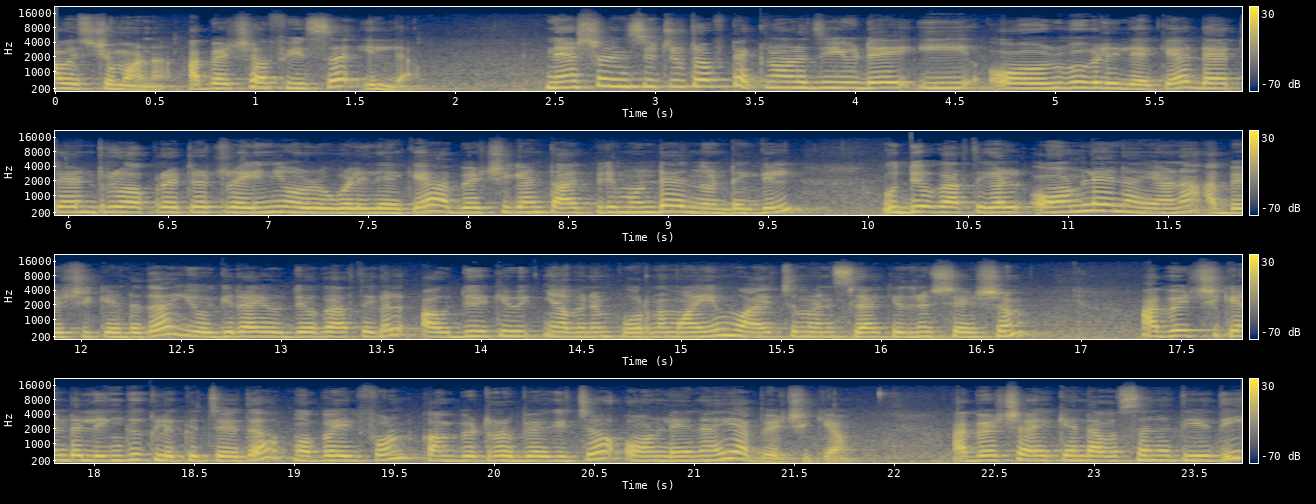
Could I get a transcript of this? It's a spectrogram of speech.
ആവശ്യമാണ്. അപേക്ഷാ ഫീസ് ഇല്ല. നാഷണൽ ഇൻസ്റ്റിറ്റ്യൂട്ട് ഓഫ് ടെക്നോളജിയുടെ ഈ ഒഴിവുകളിലേക്ക് ഡാറ്റ എൻട്രി ഓപ്പറേറ്റർ ട്രെയിനി ഒഴിവുകളിലേക്ക് അപേക്ഷിക്കാൻ താല്പര്യമുണ്ട് എന്നുണ്ടെങ്കിൽ ഉദ്യോഗാർത്ഥികൾ ഓൺലൈനായാണ് അപേക്ഷിക്കേണ്ടത്. യോഗ്യരായ ഉദ്യോഗാർത്ഥികൾ ഔദ്യോഗിക വിജ്ഞാപനം പൂർണമായും വായിച്ചു മനസ്സിലാക്കിയതിനു ശേഷം അപേക്ഷിക്കേണ്ട ലിങ്ക് ക്ലിക്ക് ചെയ്ത് മൊബൈൽ ഫോൺ കമ്പ്യൂട്ടർ ഉപയോഗിച്ച് ഓൺലൈനായി അപേക്ഷിക്കാം. അപേക്ഷ അയക്കേണ്ട അവസാന തീയതി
